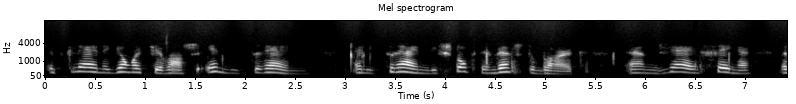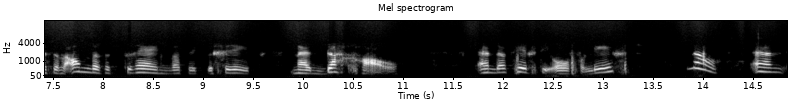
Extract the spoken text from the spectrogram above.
het kleine jongetje was in die trein. En die trein die stopt in Westerbork. En zij gingen met een andere trein, wat ik begreep, naar Dachau. En dat heeft hij overleefd. Nou, en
